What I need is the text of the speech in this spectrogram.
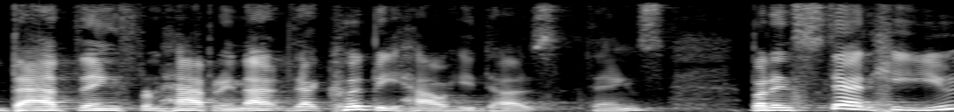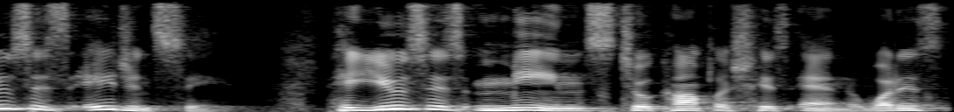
bad things from happening. That, that could be how He does things. But instead, he uses agency. He uses means to accomplish his end. What is,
